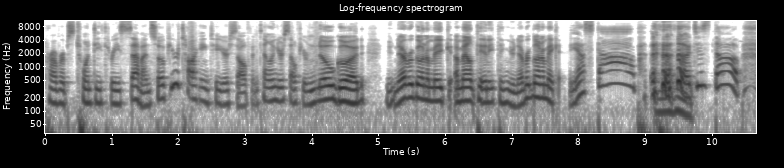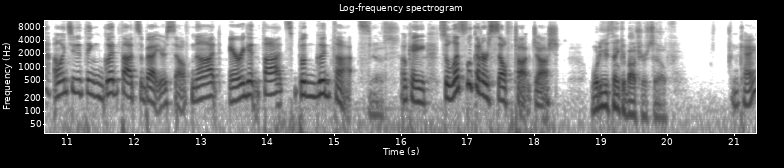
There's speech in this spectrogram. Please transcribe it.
Proverbs 23 7. So if you're talking to yourself and telling yourself you're no good, you're never going to make amount to anything, you're never going to make it, yeah, stop. Mm-hmm. Just stop. I want you to think good thoughts about yourself, not arrogant thoughts, but good thoughts. Yes. Okay, so let's look at our self talk, Josh. What do you think about yourself? Okay,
